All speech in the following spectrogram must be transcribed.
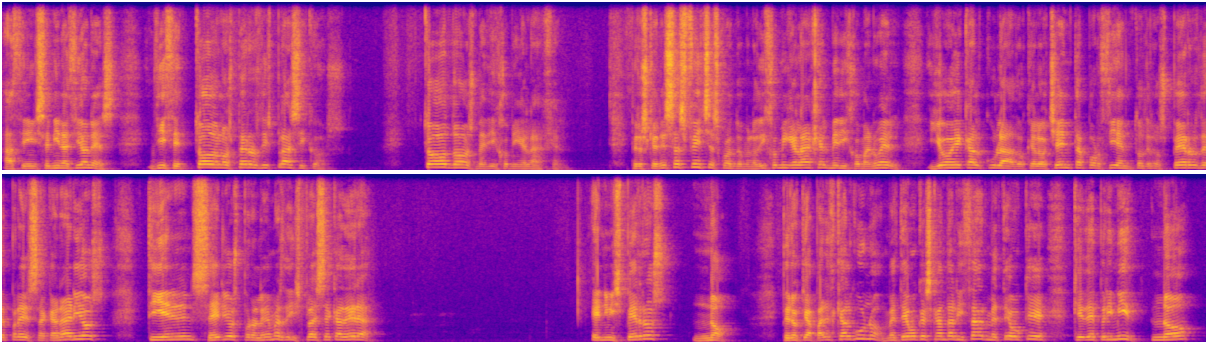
hacen inseminaciones, dice, todos los perros displásicos, todos, me dijo Miguel Ángel. Pero es que en esas fechas, cuando me lo dijo Miguel Ángel, me dijo, Manuel, yo he calculado que el 80% de los perros de presa canarios tienen serios problemas de displasia cadera. En mis perros, no. Pero que aparezca alguno, me tengo que escandalizar, me tengo que, deprimir. No.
